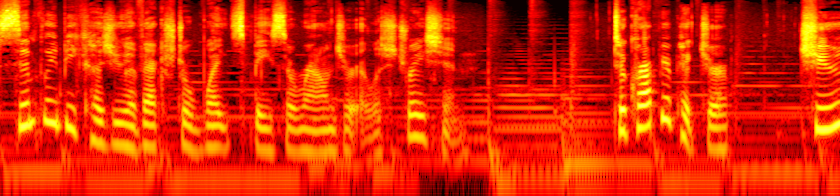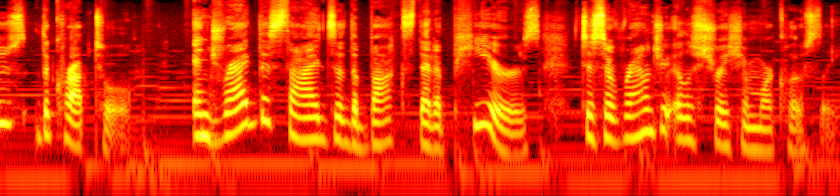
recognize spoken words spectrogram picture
simply because you have extra white space around your illustration. To crop your picture, choose the crop tool and drag the sides of the box that appears to surround your illustration more closely.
